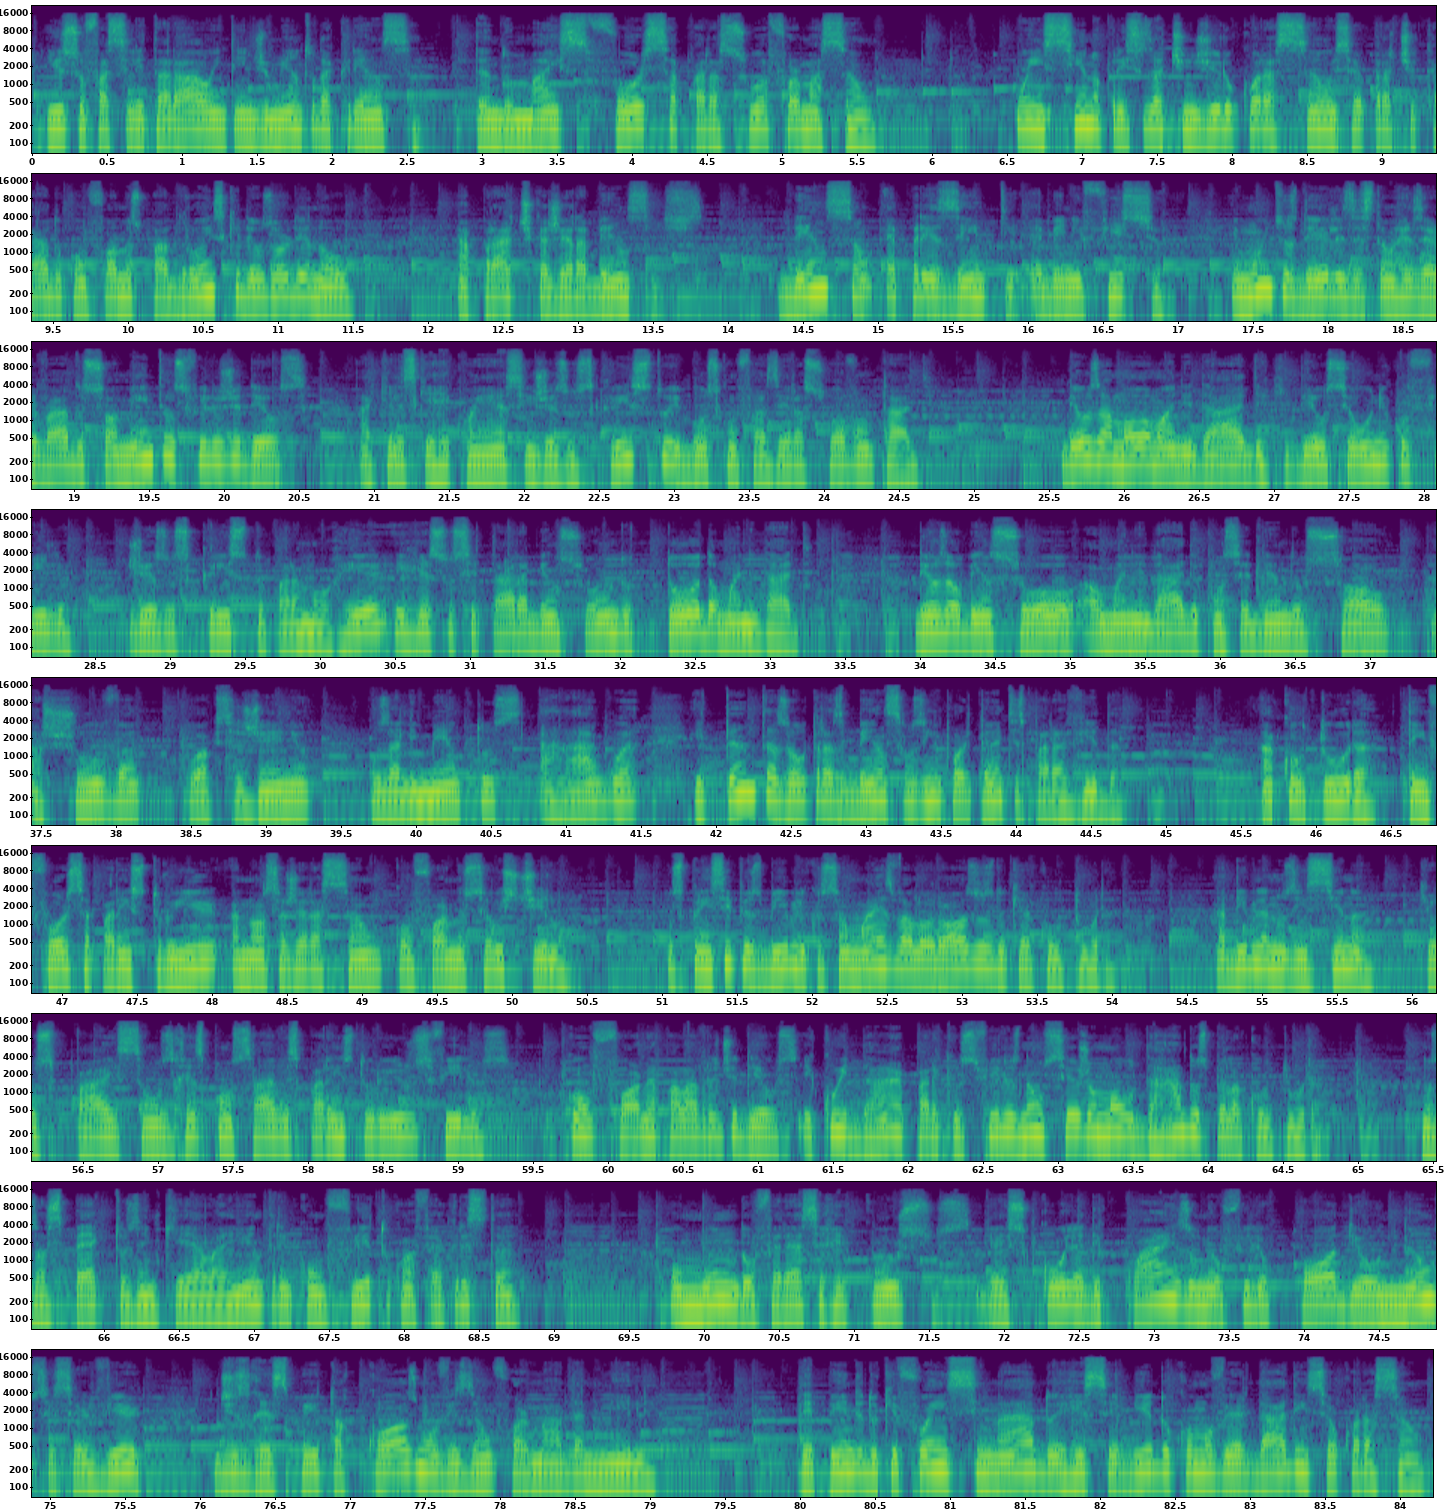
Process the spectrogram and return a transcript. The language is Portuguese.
Isso facilitará o entendimento da criança, dando mais força para a sua formação. O ensino precisa atingir o coração e ser praticado conforme os padrões que Deus ordenou. A prática gera bênçãos. Bênção é presente, é benefício, e muitos deles estão reservados somente aos filhos de Deus, aqueles que reconhecem Jesus Cristo e buscam fazer a sua vontade. Deus amou a humanidade que deu seu único filho, Jesus Cristo, para morrer e ressuscitar, abençoando toda a humanidade. Deus abençoou a humanidade concedendo o sol, a chuva, o oxigênio, os alimentos, a água e tantas outras bênçãos importantes para a vida. A cultura tem força para instruir a nossa geração conforme o seu estilo. Os princípios bíblicos são mais valorosos do que a cultura. A Bíblia nos ensina que os pais são os responsáveis para instruir os filhos, conforme a palavra de Deus, e cuidar para que os filhos não sejam moldados pela cultura, nos aspectos em que ela entra em conflito com a fé cristã. O mundo oferece recursos e a escolha de quais o meu filho pode ou não se servir diz respeito à cosmovisão formada nele. Depende do que foi ensinado e recebido como verdade em seu coração.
